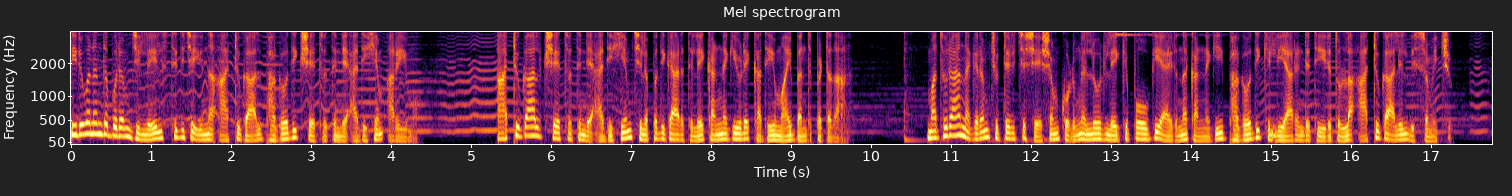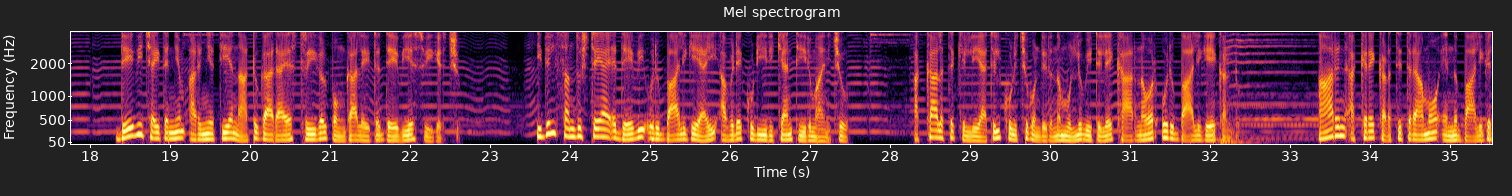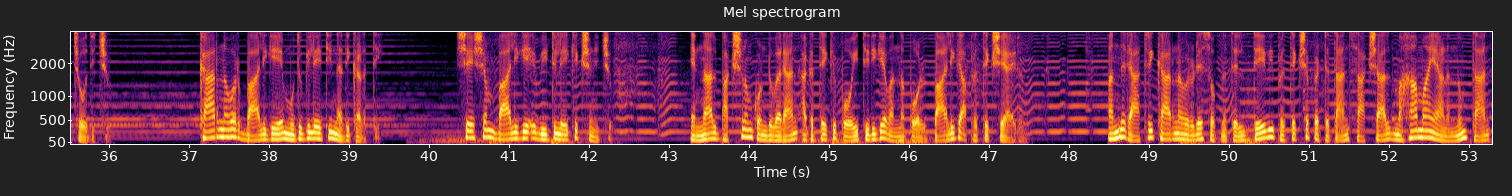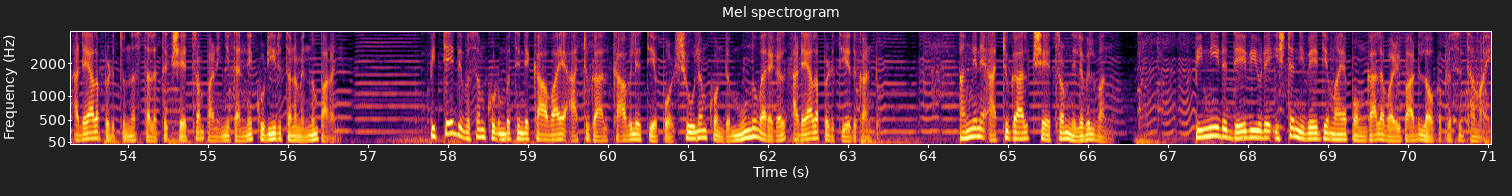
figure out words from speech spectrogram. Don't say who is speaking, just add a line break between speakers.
തിരുവനന്തപുരം ജില്ലയിൽ സ്ഥിതി ചെയ്യുന്ന ആറ്റുകാൽ ഭഗവതി ക്ഷേത്രത്തിന്റെ അതിഹ്യം അറിയുമോ? ആറ്റുകാൽ ക്ഷേത്രത്തിന്റെ അതിഹ്യം ചിലപ്പതികാരത്തിലെ കണ്ണകിയുടെ കഥയുമായി ബന്ധപ്പെട്ടതാണ്. മധുര നഗരം ചുറ്റരിച്ച ശേഷം കൊടുങ്ങല്ലൂരിലേക്ക് പോവുകയായിരുന്ന കണ്ണകി ഭഗവതി കിള്ളിയാറിന്റെ തീരത്തുള്ള ആറ്റുകാലിൽ വിശ്രമിച്ചു. ദേവി ചൈതന്യം അറിഞ്ഞെത്തിയ നാട്ടുകാരായ സ്ത്രീകൾ പൊങ്കാലയിട്ട് ദേവിയെ സ്വീകരിച്ചു. ഇതിൽ സന്തുഷ്ടയായ ദേവി ഒരു ബാലികയായി അവിടെ കുടിയിരിക്കാൻ തീരുമാനിച്ചു. അക്കാലത്ത് കിള്ളിയാറ്റിൽ കുളിച്ചുകൊണ്ടിരുന്ന മുല്ലുവീട്ടിലെ കാരണവർ ഒരു ബാലികയെ കണ്ടു. ആറിൻ അക്കരെ കടത്തിത്തരാമോ എന്ന് ബാലിക ചോദിച്ചു. കാരണവർ ബാലികയെ മുതുകിലേറ്റി നദി കടത്തി. ശേഷം ബാലികയെ വീട്ടിലേക്ക് ക്ഷണിച്ചു. എന്നാൽ ഭക്ഷണം കൊണ്ടുവരാൻ അകത്തേക്ക് പോയി തിരികെ വന്നപ്പോൾ ബാലിക അപ്രത്യക്ഷയായിരുന്നു. അന്ന് രാത്രി കാരണവരുടെ സ്വപ്നത്തിൽ ദേവി പ്രത്യക്ഷപ്പെട്ട് താൻ സാക്ഷാൽ മഹാമായാണെന്നും താൻ അടയാളപ്പെടുത്തുന്ന സ്ഥലത്ത് ക്ഷേത്രം പണിഞ്ഞ് തന്നെ കുടിയിരുത്തണമെന്നും പറഞ്ഞു. പിറ്റേ ദിവസം കുടുംബത്തിന്റെ കാവായ ആറ്റുകാൽ കാവിലെത്തിയപ്പോൾ ശൂലം കൊണ്ട് മൂന്ന് വരകൾ അടയാളപ്പെടുത്തിയത് കണ്ടു. അങ്ങനെ ആറ്റുകാൽ ക്ഷേത്രം നിലവിൽ വന്നു. പിന്നീട് ദേവിയുടെ ഇഷ്ടനിവേദ്യമായ പൊങ്കാല വഴിപാട് ലോകപ്രസിദ്ധമായി.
